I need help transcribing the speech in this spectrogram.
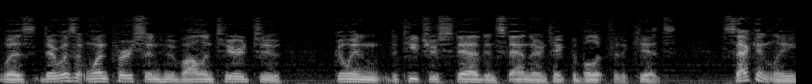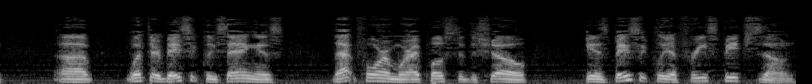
was there wasn't one person who volunteered to go in the teacher's stead and stand there and take the bullet for the kids. Secondly, uh, what they're basically saying is that forum where I posted the show is basically a free speech zone.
